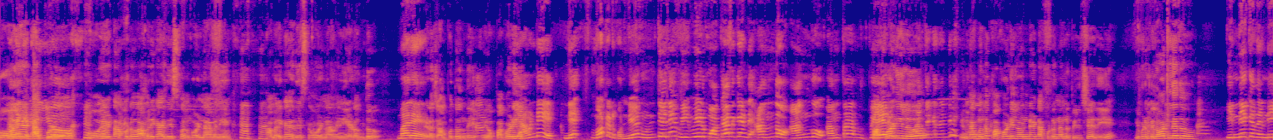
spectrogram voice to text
పోయేటప్పుడు. పోయేటప్పుడు అమెరికా తీసుకొని పోండి ఆమెని. అమెరికా తీసుకొని పోండి ఆమెని. ఎడొద్దు మరే. ఇక్కడ చంపుతుంది. ఏమండి? నే మాట్లాడుకో నేను ఉంటేనే వీడి మొఖానికండి అందం అంగు అంతా పకోడీలు. ఇంతకు ముందు పకోడీలు ఉండేటప్పుడు నన్ను పిలిచేది. ఇప్పుడు పిలవట్లేదు. ఇన్నే కదండి.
